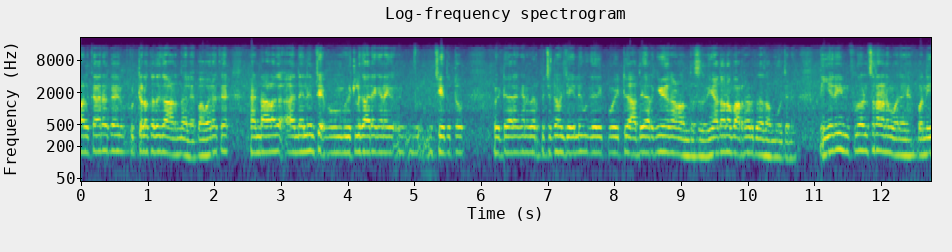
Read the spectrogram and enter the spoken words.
ആൾക്കാരൊക്കെ കുട്ടികളൊക്കെ അത് കാണുന്നതല്ലേ? അപ്പോൾ അവരൊക്കെ രണ്ടാൾ എന്തെങ്കിലും വീട്ടിൽ കാര്യം വീട്ടിലുകാരെ ഇങ്ങനെ ചെയ്തിട്ടോ വീട്ടുകാരെങ്ങനെ വെറുപ്പിച്ചിട്ടോ ജയിലിൽ കയറി പോയിട്ട് അത് ഇറങ്ങി വരുന്നതാണോ അന്തസ് നീ അതാണോ പറഞ്ഞു കൊടുക്കുന്ന സമൂഹത്തിന്? നീ ഒരു ഇൻഫ്ലുവൻസറാണ് മോനെ. അപ്പോൾ നീ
